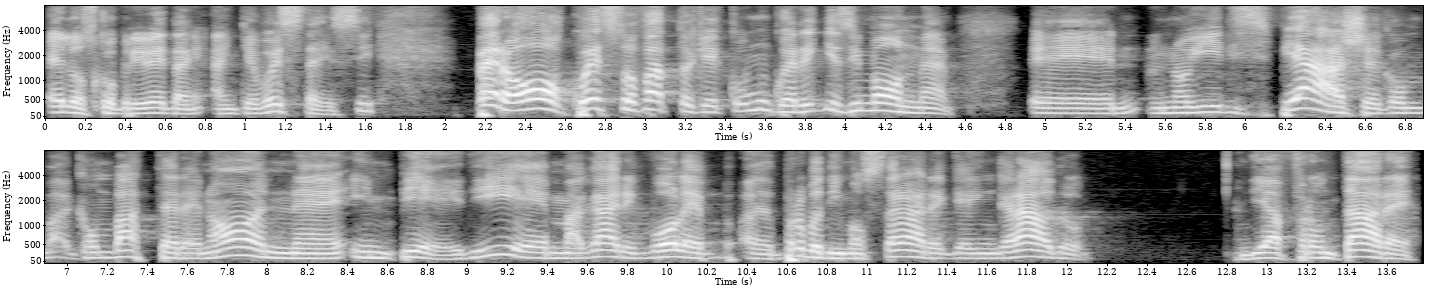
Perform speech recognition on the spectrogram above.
e lo scoprirete anche voi stessi. Però questo fatto che comunque Ricky Simon eh, non gli dispiace combattere no, in, in, piedi e magari vuole eh, proprio dimostrare che è in grado di affrontare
